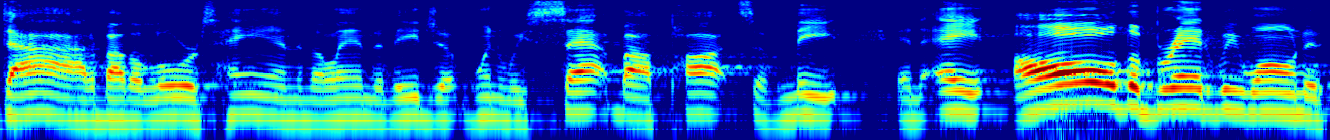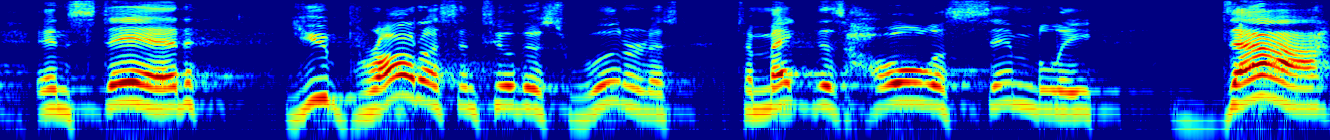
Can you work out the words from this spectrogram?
died by the Lord's hand in the land of Egypt when we sat by pots of meat and ate all the bread we wanted, instead, you brought us into this wilderness to make this whole assembly die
